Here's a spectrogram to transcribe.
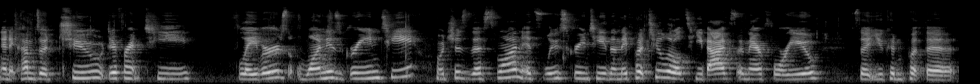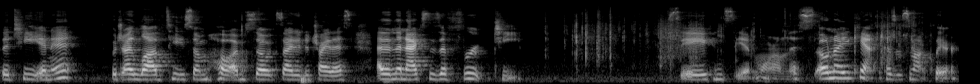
and it comes with two different tea flavors. One is green tea, which is this one. It's loose green tea. Then they put two little tea bags in there for you so that you can put the, the tea in it, which I love tea, so I'm, oh, I'm so excited to try this. And then the next is a fruit tea see, you can see it more on this. Oh, no, you can't because it's not clear.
